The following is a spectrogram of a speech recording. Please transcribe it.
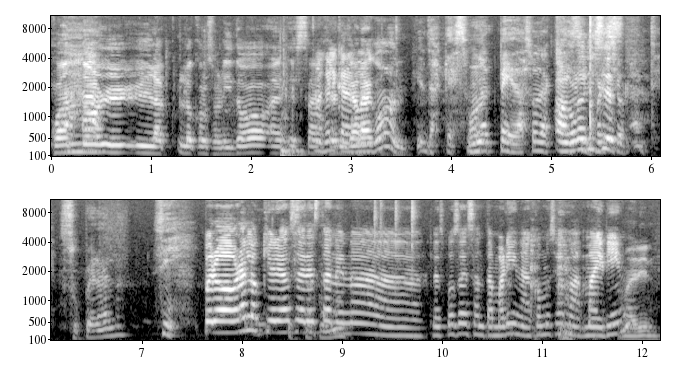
Cuando la- lo consolidó eh, esta Angélica Aragón. Que es un pedazo de actriz Ahora dices, impresionante. supérala. Sí. Pero ahora lo quiere hacer esta cañón. nena, la esposa de Santa Marina, ¿cómo se llama? Mayrin. Mayrin.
